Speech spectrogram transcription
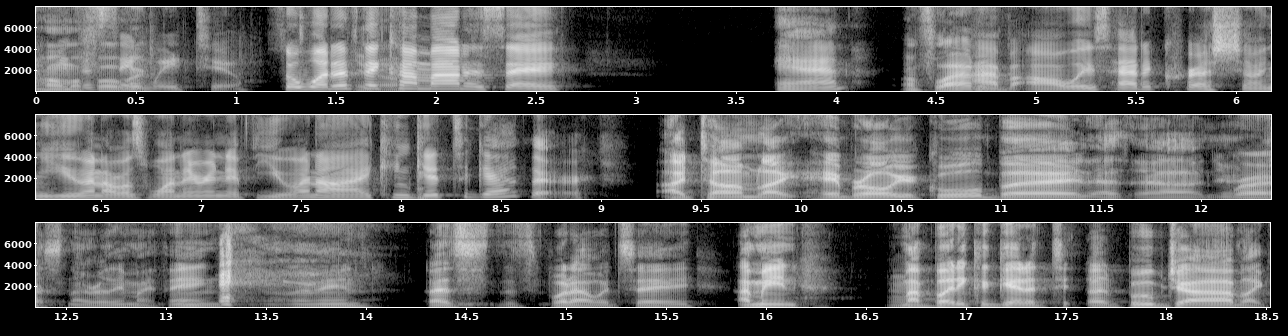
not would be the same homophobic. way too. So what if You they know. come out and say, Anne, I'm flattered. I've always had a crush on you, and I was wondering if you and I can get together. I tell them like, "Hey, bro, you're cool, but that's, uh, yeah, Right. that's not really my thing." You know what I mean? That's that's what I would say. I mean. My buddy could get a, t- a boob job, like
